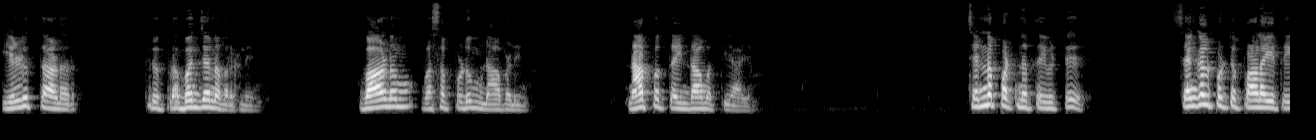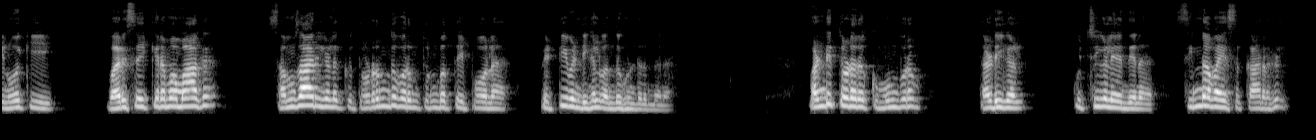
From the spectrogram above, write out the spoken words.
எழுத்தாளர் திரு பிரபஞ்சன் அவர்களின் வானம் வசப்படும் நாவலின் நாற்பத்தைந்தாம் அத்தியாயம். சென்னப்பட்டினத்தை விட்டு செங்கல்பட்டு பாளையத்தை நோக்கி வரிசை கிரமமாக சம்சாரிகளுக்கு தொடர்ந்து வரும் துன்பத்தைப் போல பெட்டி வண்டிகள் வந்து கொண்டிருந்தன. வண்டித்தொடருக்கு முன்புறம் தடிகள் குச்சிகள் ஏந்தின சின்ன வயசுக்காரர்கள்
